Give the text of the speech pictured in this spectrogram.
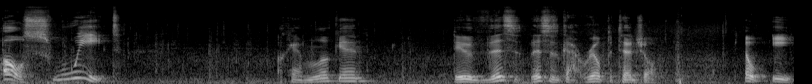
Oh, sweet. Okay, I'm looking. Dude, this this has got real potential. Oh, E.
